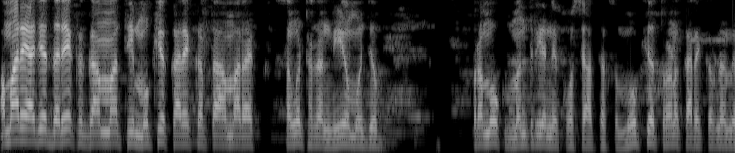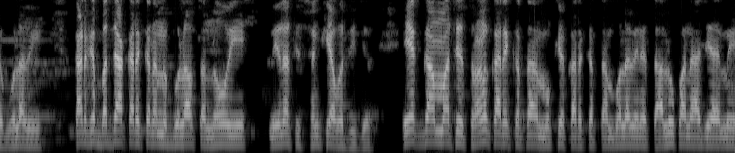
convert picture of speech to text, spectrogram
અમારે આજે દરેક ગામમાંથી મુખ્ય કાર્યકર્તા અમારા સંગઠનના નિયમ મુજબ પ્રમુખ, મંત્રી અને કોષાધ્યક્ષ મુખ્ય ત્રણ કાર્યક્રમને અમે બોલાવી. કારણ કે બધા કાર્યક્રમ અમે બોલાવતા ન હોઈએ એનાથી સંખ્યા વધી જાય. એક ગામમાંથી ત્રણ કાર્યકર્તા મુખ્ય કાર્યકર્તા બોલાવીને તાલુકાને આજે અમે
